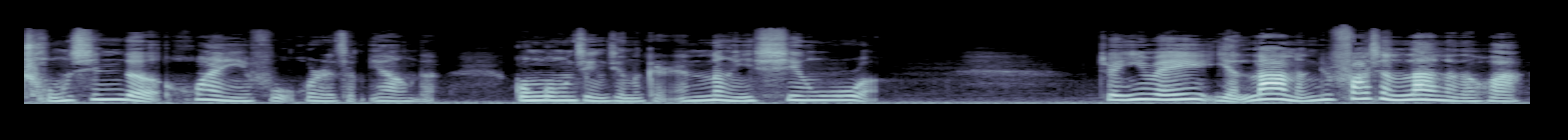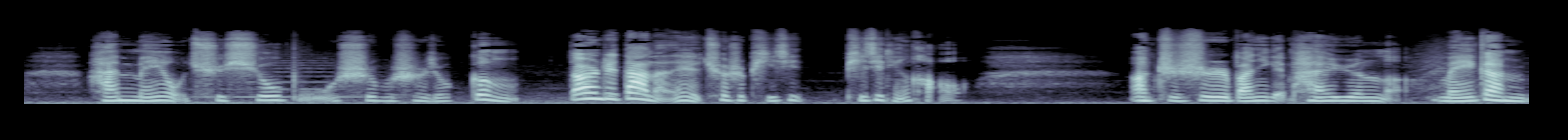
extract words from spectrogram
重新的换一副，或者怎么样的，恭恭敬敬的给人弄一新屋啊？就因为也烂了，你就发现烂了的话，还没有去修补，是不是就更？当然，这大奶奶也确实脾气脾气挺好。啊，只是把你给拍晕了，没干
